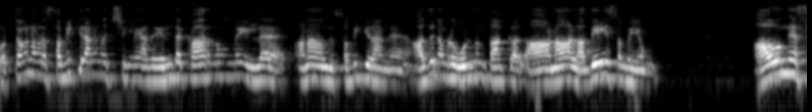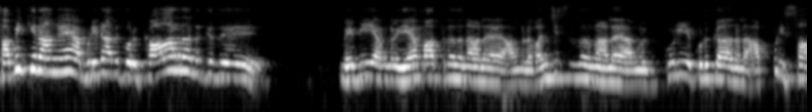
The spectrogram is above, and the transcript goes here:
ஒருத்தவங்க நம்மளை சபிக்கிறாங்கன்னு வச்சுக்கோங்களேன் அது எந்த காரணமுமே இல்லை. ஆனா அவங்க சபிக்கிறாங்க. அது நம்மளை ஒன்றும் தாக்காது. ஆனால் அதே சமயம் அவங்க சபிக்கிறாங்க அப்படின்னா அதுக்கு ஒரு காரணம் இருக்குது. மேபி அவங்களை ஏமாத்துனதுனால அவங்கள வஞ்சித்ததுனால அவங்களுக்கு கூலியை கொடுக்காதனால அப்படி சா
